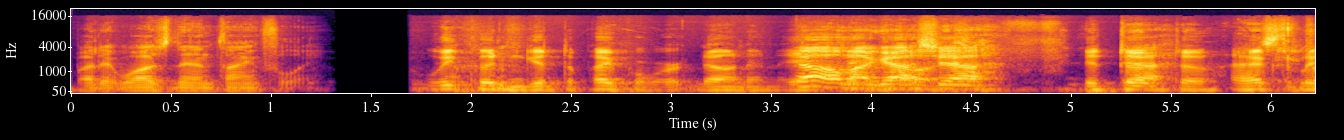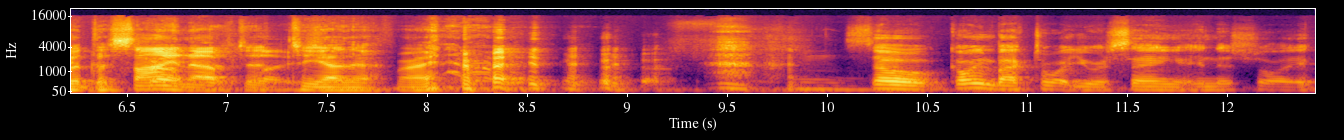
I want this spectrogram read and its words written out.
but it was then, thankfully. We couldn't get the paperwork done in the Oh my gosh, months yeah. It took Yeah. to actually put the sign up this to, to yeah, the, right, right. So, going back to what you were saying initially,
